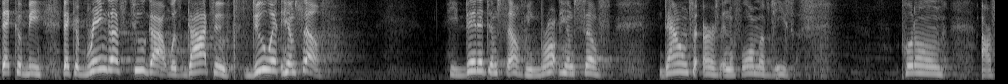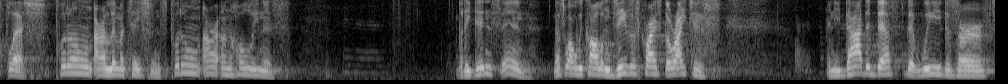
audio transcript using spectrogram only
that could be that could bring us to God was God to do it himself. He did it himself. He brought himself down to earth in the form of Jesus, put on our flesh, put on our limitations, put on our unholiness. But he didn't sin. That's why we call him Jesus Christ the righteous. And he died the death that we deserved.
